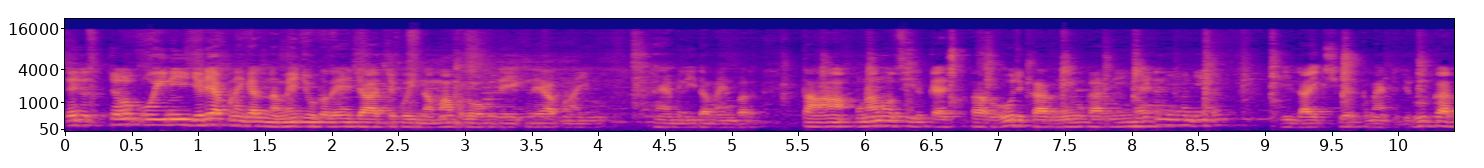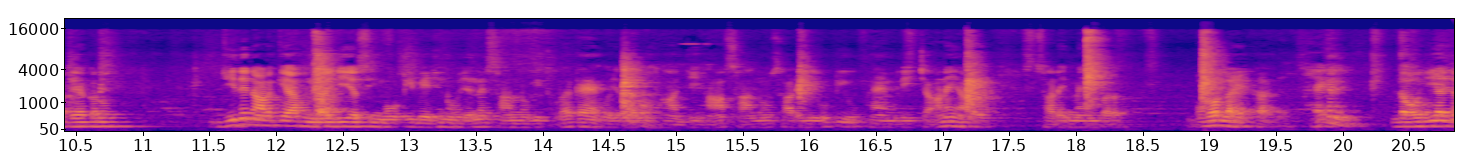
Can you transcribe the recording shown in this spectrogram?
ਤੇ ਚਲੋ ਕੋਈ ਨਹੀਂ, ਜਿਹੜੇ ਆਪਣੇ ਗੱਲ ਨਵੇਂ ਜੁੜ ਰਹੇ ਜਾਂ ਅੱਜ ਕੋਈ ਨਵਾਂ ਬਲੌਗ ਦੇਖ ਰਿਹਾ ਆਪਣਾ ਯੂ ਫੈਮਿਲੀ ਦਾ ਮੈਂਬਰ ਤਾਂ ਉਹਨਾਂ ਨੂੰ ਅਸੀਂ ਰਿਕਵੈਸਟ ਤਾਂ ਰੋਜ਼ ਕਰਨੀ ਉਹ ਕਰਨੀ ਹੈ ਕਿ ਨਹੀਂ ਮਨਜੀਤ? ਕਿ ਲਾਈਕ ਸ਼ੇਅਰ ਕਮੈਂਟ ਜ਼ਰੂਰ ਕਰ ਦਿਆ ਕਰੋ। ਜਿਹਦੇ ਨਾਲ ਕੀ ਹੁੰਦਾ ਜੀ ਅਸੀਂ ਮੋਟੀਵੇਸ਼ਨ ਹੋ ਜਾਂਦੇ ਸਾਨੂੰ ਵੀ ਥੋੜਾ ਕਹਿ ਹੋ ਜਾਂਦਾ ਵੀ ਹਾਂਜੀ ਹਾਂ ਸਾਨੂੰ ਸਾਡੇ YouTube ਫੈਮਿਲੀ ਚਾਹਣੇ ਵਾਲੇ ਸਾਡੇ ਮੈਂਬਰ ਬਹੁਤ ਲਾਈਕ ਕਰਦੇ ਹੈ ਕਿ ਨਹੀਂ ਲਓ ਜੀ ਅੱਜ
